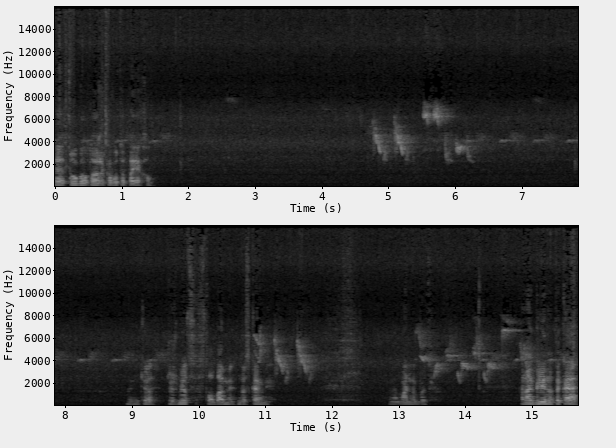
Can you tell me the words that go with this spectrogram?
Этот угол тоже как будто поехал. Ну ничего, прижмется столбами, досками. Нормально будет. Она глина такая,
